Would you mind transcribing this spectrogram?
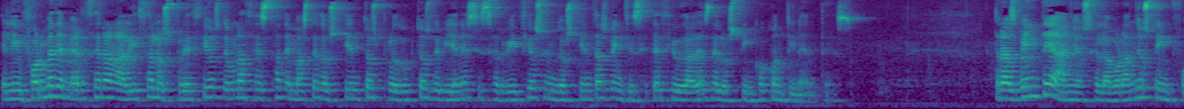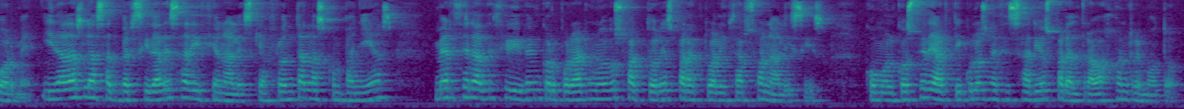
El informe de Mercer analiza los precios de una cesta de más de 200 productos de bienes y servicios en 227 ciudades de los cinco continentes. Tras 20 años elaborando este informe y dadas las adversidades adicionales que afrontan las compañías, Mercer ha decidido incorporar nuevos factores para actualizar su análisis, como el coste de artículos necesarios para el trabajo en remoto,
